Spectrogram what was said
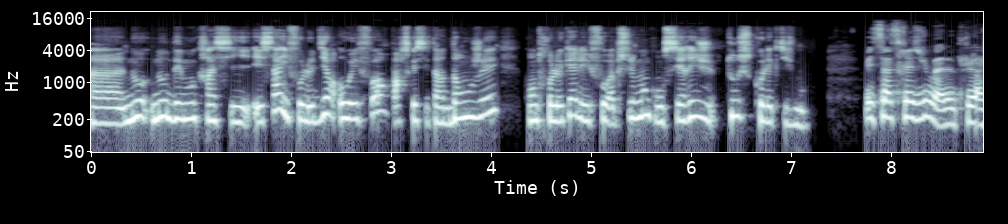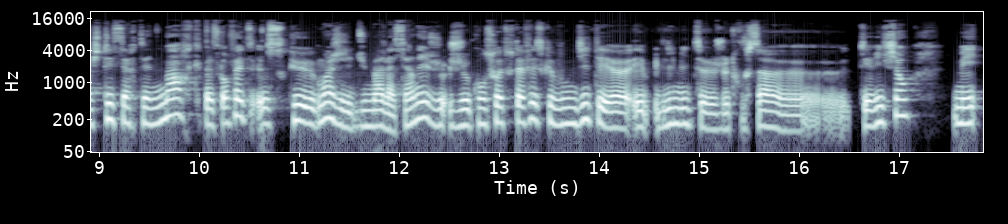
nos, nos, démocraties. Et ça, il faut le dire haut et fort parce que c'est un danger contre lequel il faut absolument qu'on s'érige tous collectivement. Mais ça se résume à ne plus acheter certaines marques, parce qu'en fait, ce que moi j'ai du mal à cerner, je, je, conçois tout à fait ce que vous me dites et, et limite, je trouve ça euh, terrifiant. Mais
